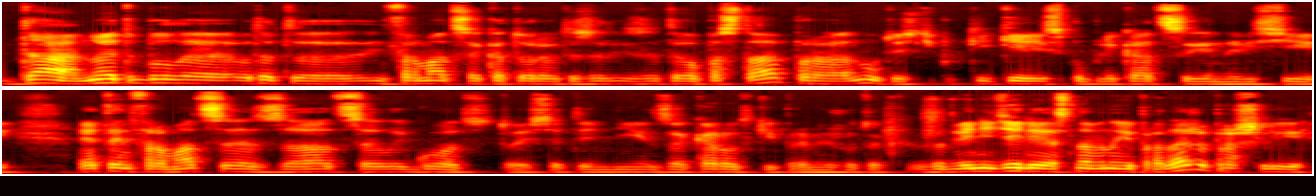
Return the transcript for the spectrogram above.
Да, но это была вот эта информация, которая вот из, из этого поста про, ну, то есть, типа, кейс публикации на VC, это информация за целый год, то есть это не за короткий промежуток. За две недели основные продажи прошли,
